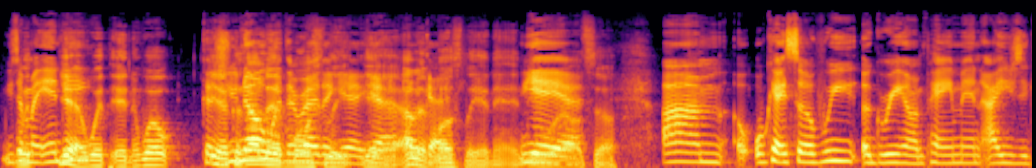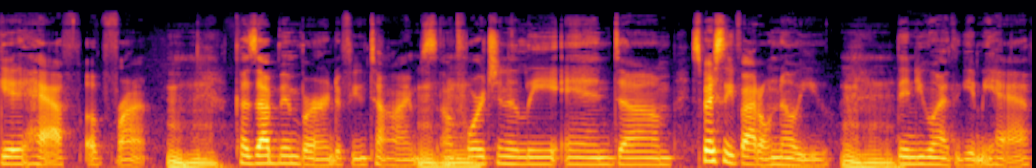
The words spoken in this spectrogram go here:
You talking with- about Yeah, with indie. Well, 'Cause yeah, you know I live with the mostly- yeah, yeah, I live okay. mostly in the Yeah, yeah. world, so Um, okay, so if we agree on payment, I usually get half up front Mm-hmm. because I've been burned a few times, Mhm. unfortunately, and um, especially if I don't know you, hmm then you're gonna have to give me half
